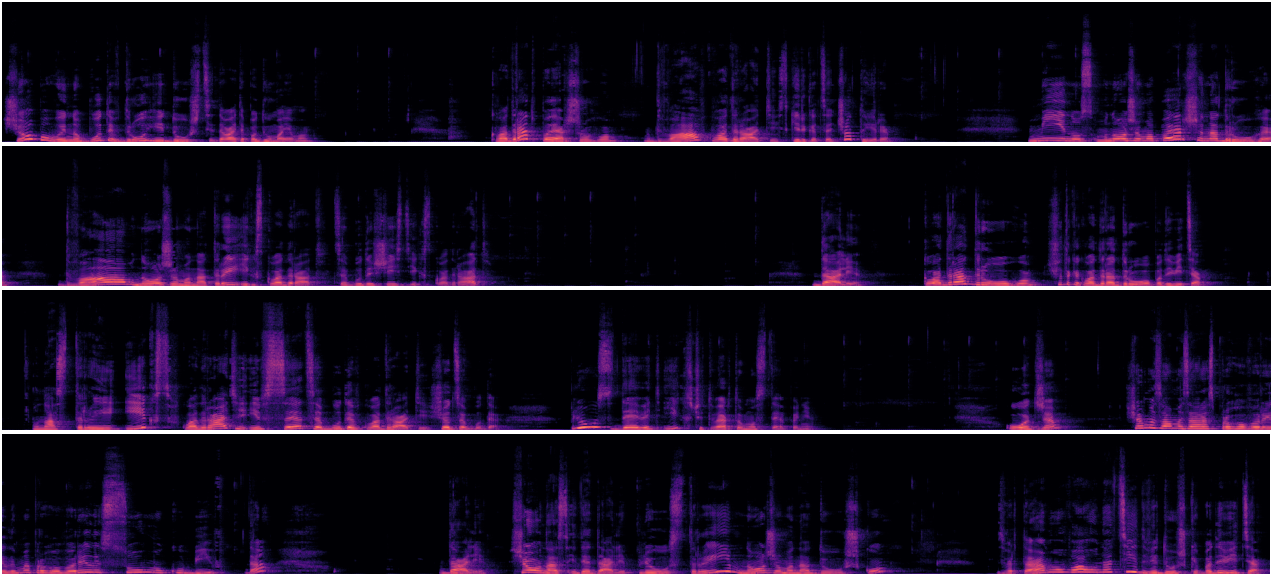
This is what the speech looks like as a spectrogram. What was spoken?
Що повинно бути в другій дужці? Давайте подумаємо. Квадрат першого 2 в квадраті. Скільки це? 4. Мінус множимо перше на друге. 2 множимо на 3х квадрат. Це буде 6х квадрат. Далі. Квадрат другого. Що таке квадрат другого? Подивіться. У нас 3х в квадраті, і все це буде в квадраті. Що це буде? Плюс 9х в четвертому степені. Отже, що ми з вами зараз проговорили? Ми проговорили суму кубів. Да? Далі. Що у нас іде далі? Плюс 3 множимо на дужку. Звертаємо увагу на ці дві дужки. Подивіться.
